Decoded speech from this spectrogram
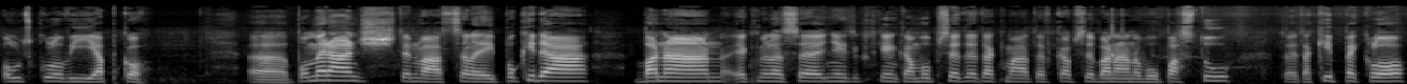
oldschoolový jabko. Eh, pomeranč, ten vás celý pokydá, banán, jakmile se někam opřete, tak máte v kapse banánovou pastu, to je taky peklo,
